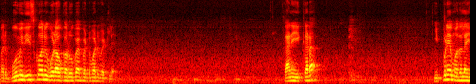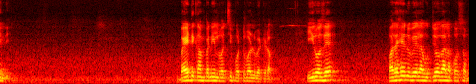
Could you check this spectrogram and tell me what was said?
మరి భూమి తీసుకొని కూడా ఒక రూపాయి పెట్టుబడి పెట్టలే. కానీ ఇక్కడ ఇప్పుడే మొదలైంది. బయటి కంపెనీలు వచ్చి పెట్టుబడులు పెట్టడం. ఈరోజే పదిహేను వేల ఉద్యోగాల కోసం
